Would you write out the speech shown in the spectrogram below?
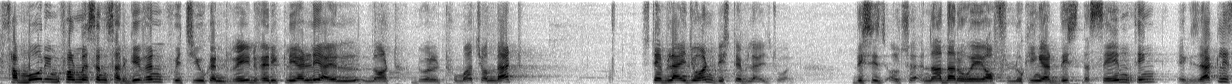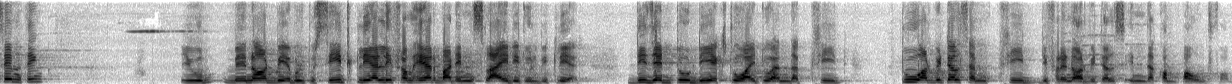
some more informations are given which you can read very clearly. I will not dwell too much on that. Stabilized one, destabilized one. This is also another way of looking at this, the same thing, exactly same thing. You may not be able to see it clearly from here, but in slide it will be clear. dz2, dx2, y2 and the three two orbitals and three different orbitals in the compound form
